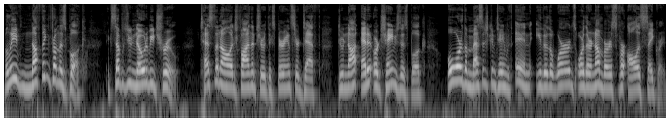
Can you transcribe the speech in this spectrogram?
believe nothing from this book except what you know to be true. Test the knowledge, find the truth, experience your death. Do not edit or change this book or the message contained within, either the words or their numbers, for all is sacred.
